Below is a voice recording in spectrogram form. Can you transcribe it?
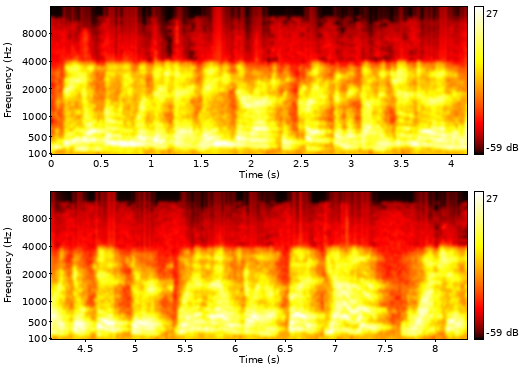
they don't believe what they're saying. Maybe they're actually pricks and they've got an agenda and they want to kill kids or whatever the hell is going on. But yeah, watch it.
